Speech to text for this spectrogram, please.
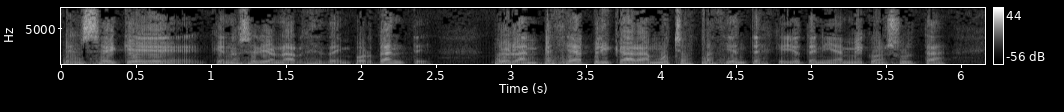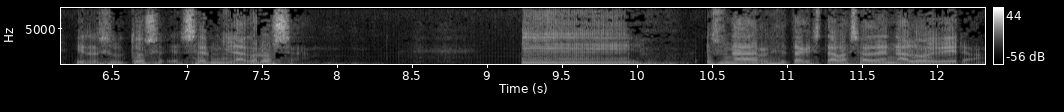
pensé que, que no sería una receta importante pero la empecé a aplicar a muchos pacientes que yo tenía en mi consulta y resultó ser milagrosa. Y es una receta que está basada en aloe vera.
